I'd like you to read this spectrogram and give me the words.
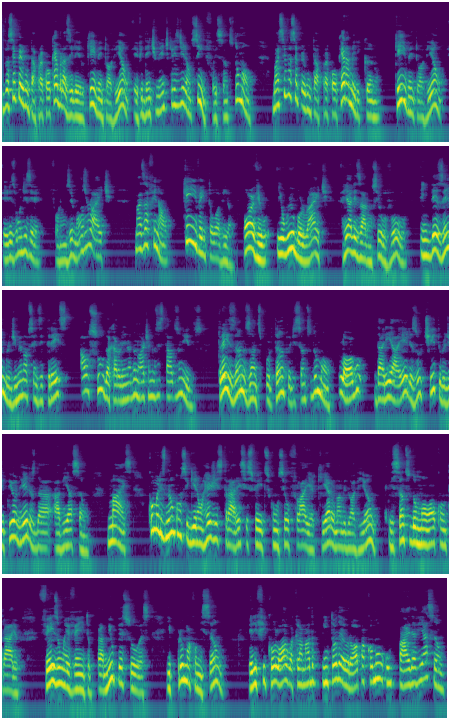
Se você perguntar para qualquer brasileiro quem inventou o avião, evidentemente que eles dirão sim, foi Santos Dumont. Mas se você perguntar para qualquer americano quem inventou o avião, eles vão dizer foram os irmãos Wright. Mas afinal, quem inventou o avião? Orville e Wilbur Wright realizaram seu voo em dezembro de 1903 ao sul da Carolina do Norte, nos Estados Unidos. Três anos antes, portanto, de Santos Dumont. Logo, daria a eles o título de pioneiros da aviação. Mas como eles não conseguiram registrar esses feitos com o seu flyer, que era o nome do avião, e Santos Dumont, ao contrário, fez um evento para mil pessoas e para uma comissão, ele ficou logo aclamado em toda a Europa como o pai da aviação.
